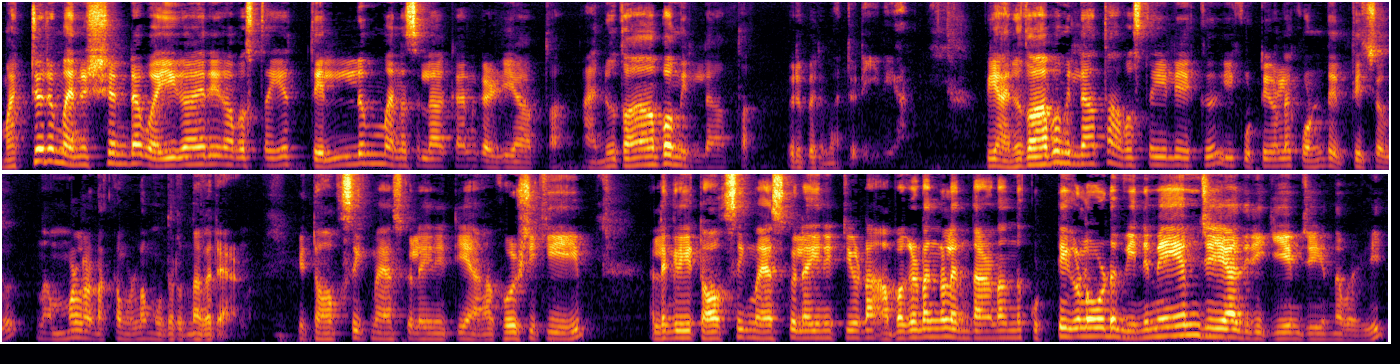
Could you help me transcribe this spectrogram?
മറ്റൊരു മനുഷ്യന്റെ വൈകാരിക അവസ്ഥയെ തെല്ലും മനസ്സിലാക്കാൻ കഴിയാത്ത അനുതാപമില്ലാത്ത ഒരു പെരുമാറ്റ രീതിയാണ്. അപ്പോൾ ഈ അനുതാപമില്ലാത്ത അവസ്ഥയിലേക്ക് ഈ കുട്ടികളെ കൊണ്ടെത്തിച്ചത് നമ്മളടക്കമുള്ള മുതിർന്നവരാണ്. ഈ ടോക്സിക് മാസ്കുലൈനിറ്റി ആഘോഷിക്കുകയും അല്ലെങ്കിൽ ഈ ടോക്സിക് മാസ്കുലൈനിറ്റിയുടെ അപകടങ്ങൾ എന്താണെന്ന് കുട്ടികളോട് വിനിമയം ചെയ്യാതിരിക്കുകയും ചെയ്യുന്ന വഴി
